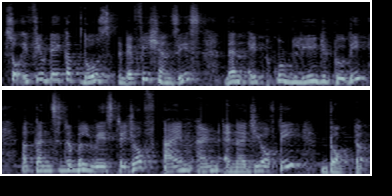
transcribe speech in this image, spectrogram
So if you take up those deficiencies then it could lead to the a considerable wastage of time and energy of the doctor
